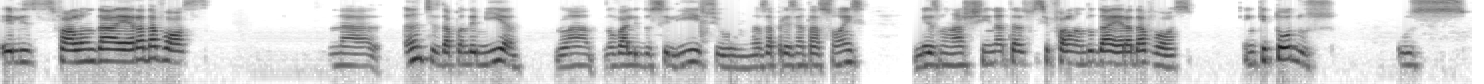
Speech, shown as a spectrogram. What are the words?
eles falam da era da voz. Na, antes da pandemia, lá no Vale do Silício, nas apresentações, mesmo na China, está se falando da era da voz, em que todos os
